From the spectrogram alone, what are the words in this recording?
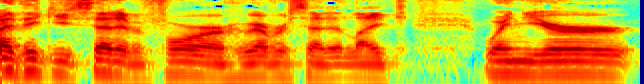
I think you said it before, or whoever said it. Like when you're,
